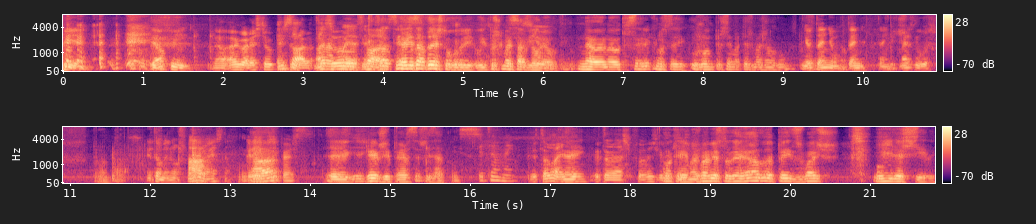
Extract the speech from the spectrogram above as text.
Bia, Até ao fim. Não, agora estou a começar. Não, Ah, não, eu. conhece. Começar Vá, sempre. é exato, és tu, Rodrigo, e depois começa a Bia. eu. Na, na terceira, que não sei, o João depois tem tens mais alguma? Eu tenho, tenho, tenho. Mais duas. Pronto. Então, mas não responderam Ah. esta. Gregos Ah. e. Eh, gregos e persas, exato. Isso. Eu também. Eu também. Ok. Eu também acho que foi mais grande. Ok, mas uma vez tudo errado, a Países Baixos e Ilhas Chile.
